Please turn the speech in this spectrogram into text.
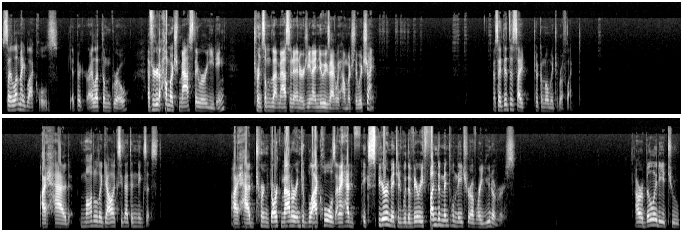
So I let my black holes get bigger. I let them grow. I figured out how much mass they were eating, turned some of that mass into energy, and I knew exactly how much they would shine. As I did this, I took a moment to reflect. I had modeled a galaxy that didn't exist. I had turned dark matter into black holes, and I had experimented with the very fundamental nature of our universe. Our ability to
